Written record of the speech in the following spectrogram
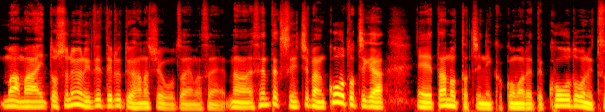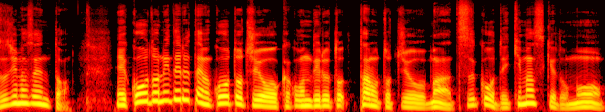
まあ、毎年のように出てるという話はございません。まあ、選択肢1番、高土地が、えー、他のたちに囲まれて行動に通じませんと。えー、行動に出るため高土地を囲んでいると他の土地を、まあ、通行できますけども、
